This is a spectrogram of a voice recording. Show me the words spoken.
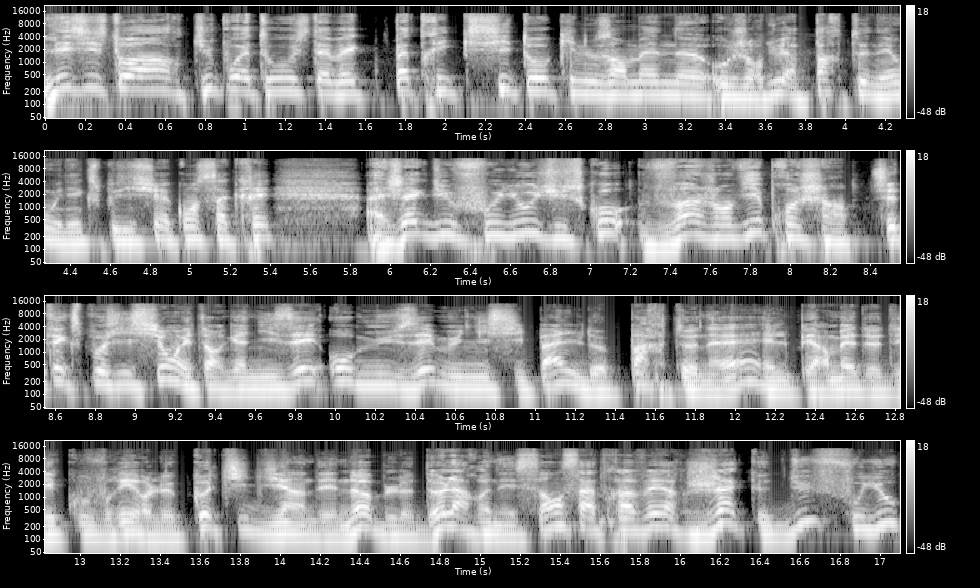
Les histoires du Poitou, c'est avec Patrick Citeau qui nous emmène aujourd'hui à Partenay où une exposition est consacrée à Jacques Dufouillou jusqu'au 20 janvier prochain. Cette exposition est organisée au musée municipal de Partenay. Elle permet de découvrir le quotidien des nobles de la Renaissance à travers Jacques Dufouillou,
